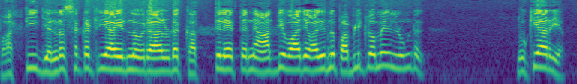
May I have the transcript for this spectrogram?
പാർട്ടി ജനറൽ സെക്രട്ടറി ആയിരുന്ന ഒരാളുടെ കത്തിലെ തന്നെ ആദ്യ വാചകം അതിന്ന് പബ്ലിക് ഡൊമൈനിലുണ്ട്. നോക്കിയാൽ അറിയാം.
